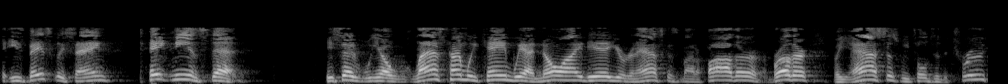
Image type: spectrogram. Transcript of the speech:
he's basically saying, take me instead. He said, you know, last time we came, we had no idea you were going to ask us about a father or a brother, but you asked us, we told you the truth.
